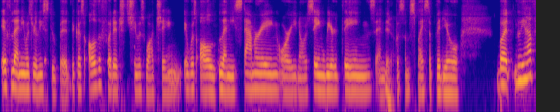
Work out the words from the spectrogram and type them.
if Leni was really stupid because all the footage that she was watching, it was all Leni stammering or you know saying weird things, and it Yeah. was some spliced up video. But we have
